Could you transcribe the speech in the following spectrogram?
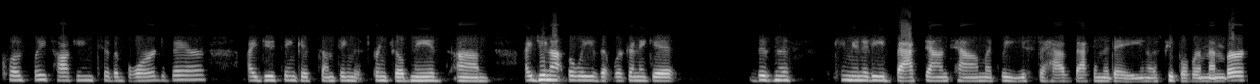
closely, talking to the board there. I do think it's something that Springfield needs. Um, I do not believe that we're going to get business community back downtown like we used to have back in the day. You know, as people remember,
